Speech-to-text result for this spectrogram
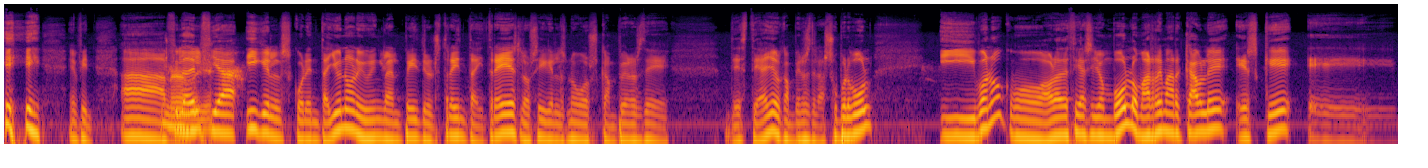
en fin, a Philadelphia Eagles 41, New England Patriots 33, los Eagles nuevos campeones de, este año, los campeones de la Super Bowl. Y bueno, como ahora decía John Ball, lo más remarcable es que eh,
